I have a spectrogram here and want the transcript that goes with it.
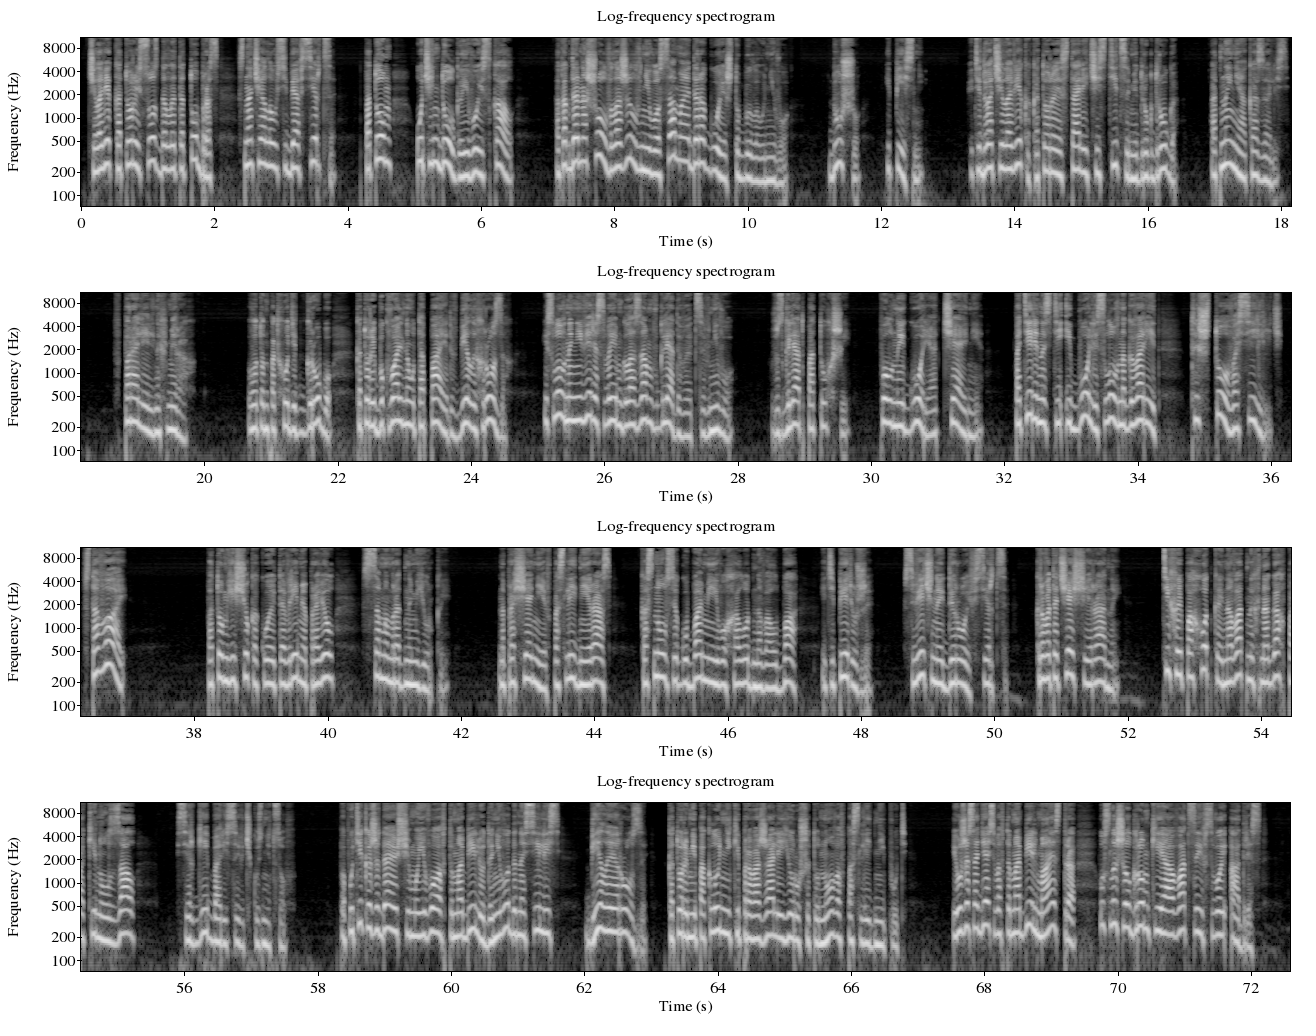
Человек, который создал этот образ сначала у себя в сердце, потом очень долго его искал, а когда нашел, вложил в него самое дорогое, что было у него — душу и песни. Эти два человека, которые стали частицами друг друга — отныне оказались в параллельных мирах. Вот он подходит к гробу, который буквально утопает в белых розах, и, словно не веря своим глазам, вглядывается в него. Взгляд потухший, полный горя, отчаяния, потерянности и боли, словно говорит «Ты что, Васильич, вставай!» Потом еще какое-то время провел с самым родным Юркой. На прощание в последний раз коснулся губами его холодного лба и теперь уже с вечной дырой в сердце, кровоточащей раной, тихой походкой на ватных ногах покинул зал Сергей Борисович Кузнецов. По пути к ожидающему его автомобилю до него доносились белые розы, которыми поклонники провожали Юру Шатунова в последний путь. И уже садясь в автомобиль, маэстро услышал громкие овации в свой адрес.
